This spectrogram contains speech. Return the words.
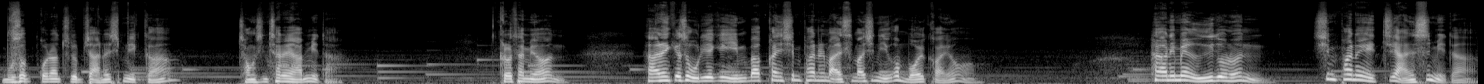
무섭거나 두렵지 않으십니까? 정신 차려야 합니다. 그렇다면 하나님께서 우리에게 임박한 심판을 말씀하신 이유가 뭘까요? 하나님의 의도는 심판에 있지 않습니다.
